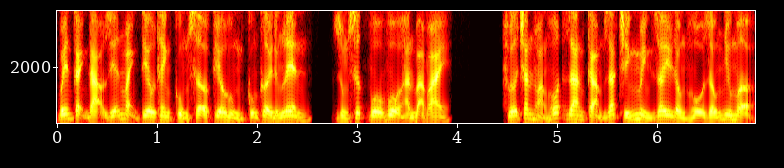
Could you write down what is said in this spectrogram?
bên cạnh đạo diễn mạnh tiêu thanh cùng sở kiêu hùng cũng cười đứng lên, dùng sức vô vô hắn bả vai. Hứa chăn hoảng hốt gian cảm giác chính mình dây đồng hồ giống như mở,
